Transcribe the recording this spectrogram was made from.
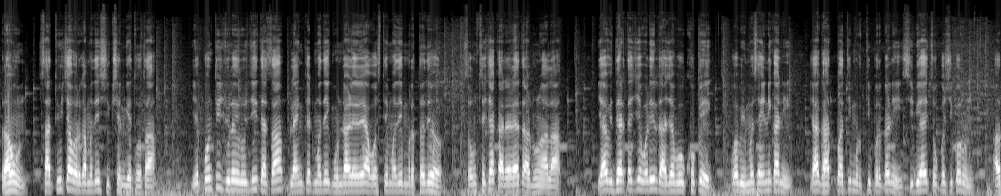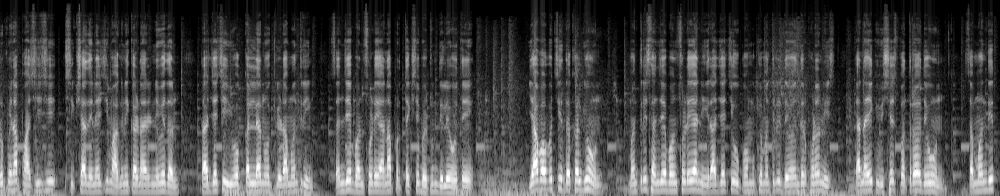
राहून सातवीच्या वर्गामध्ये शिक्षण घेत होता. एकोणतीस जुलै रोजी त्याचा ब्लँकेटमध्ये गुंडाळलेल्या अवस्थेमध्ये मृतदेह संस्थेच्या कार्यालयात आढळून आला. या विद्यार्थ्याचे वडील राजाभाऊ खोपे व भीमसैनिकांनी या घातपाती मृत्यू प्रकरणी सीबीआय चौकशी करून आरोपींना फाशीची शिक्षा देण्याची मागणी करणारे निवेदन राज्याचे युवक कल्याण व क्रीडा मंत्री संजय बनसोडे यांना प्रत्यक्ष भेटून दिले होते. याबाबतची दखल घेऊन मंत्री संजय बनसोडे यांनी राज्याचे उपमुख्यमंत्री देवेंद्र फडणवीस यांना एक विशेष पत्र देऊन संबंधित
